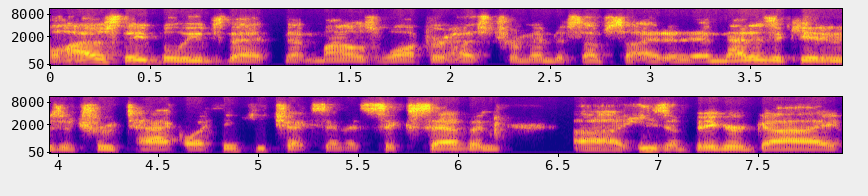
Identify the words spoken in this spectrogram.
Ohio State believes that that Miles Walker has tremendous upside, and, and that is a kid who's a true tackle. I think he checks in at six seven. Uh, he's a bigger guy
